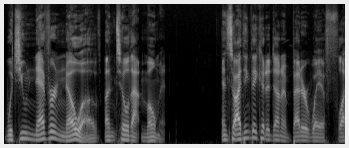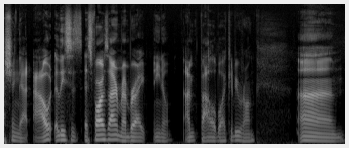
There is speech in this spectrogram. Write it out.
which you never know of until that moment. And so I think they could have done a better way of fleshing that out. At least as, as far as I remember, I you know I'm fallible, I could be wrong. Um,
